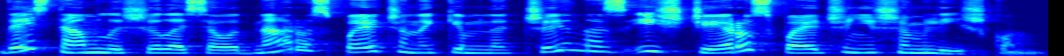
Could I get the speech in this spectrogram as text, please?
Десь там лишилася одна розпечена кімнатчина з іще розпеченішим ліжком.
